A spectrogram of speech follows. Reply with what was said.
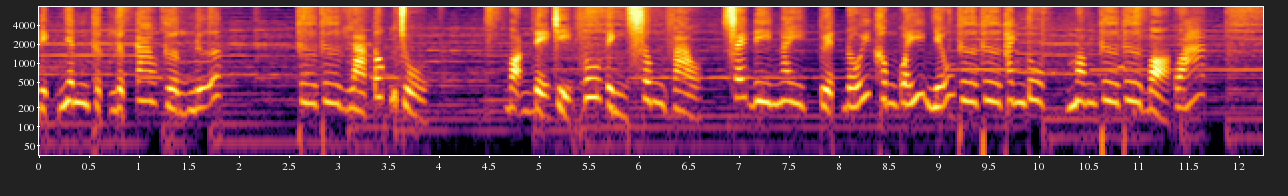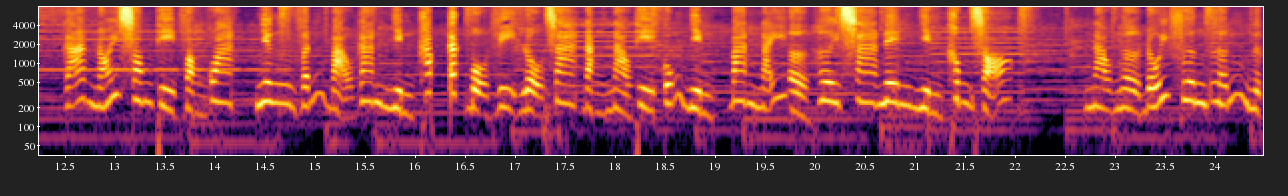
địch nhân thực lực cao cường nữa. Thư thư là tốc chủ. Bọn đệ chỉ vô tình xông vào, sẽ đi ngay, tuyệt đối không quấy nhiễu thư thư thanh tu, mong thư thư bỏ quá. Gã nói xong thì vòng qua, nhưng vẫn bảo gan nhìn khắp các bộ vị lộ ra đằng nào thì cũng nhìn, ban nãy ở hơi xa nên nhìn không rõ. Nào ngờ đối phương lớn ngực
